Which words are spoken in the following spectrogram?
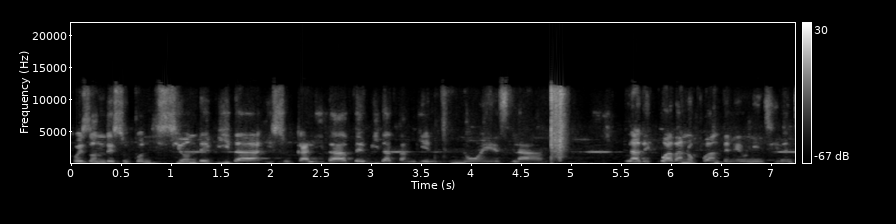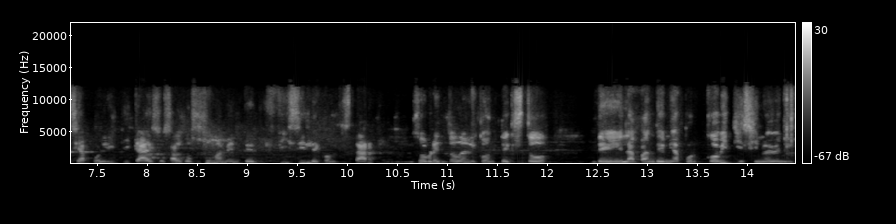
pues donde su condición de vida y su calidad de vida también no es la, la adecuada, no puedan tener una incidencia política, eso es algo sumamente difícil de contestar, sobre todo en el contexto de la pandemia por COVID-19 en el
